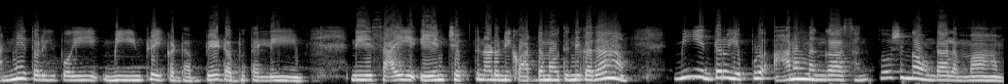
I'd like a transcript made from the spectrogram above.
అన్నీ తొలగిపోయి మీ ఇంట్లో ఇక డబ్బే డబ్బు తల్లి. నీ సాయి ఏం చెప్తున్నాడో నీకు అర్థమవుతుంది కదా? మీ ఇద్దరు ఎప్పుడు ఆనందంగా సంతోషంగా ఉండాలమ్మా.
